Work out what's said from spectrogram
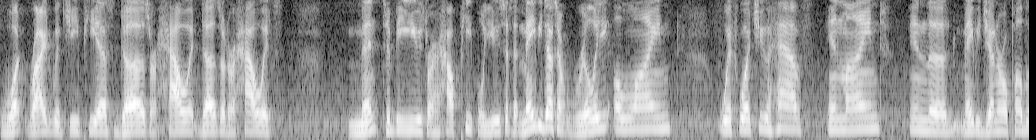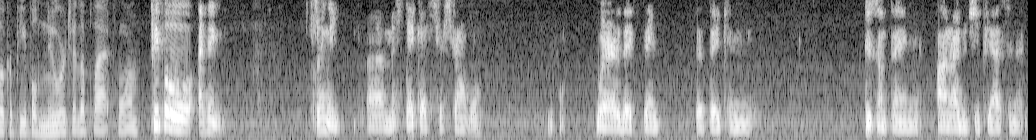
what Ride with GPS does, or how it does it, or how it's meant to be used or how people use it that maybe doesn't really align with what you have in mind in the maybe general public or people newer to the platform? People, I think, certainly uh, mistake us for Strava, where they think that they can do something on Ride with GPS and it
